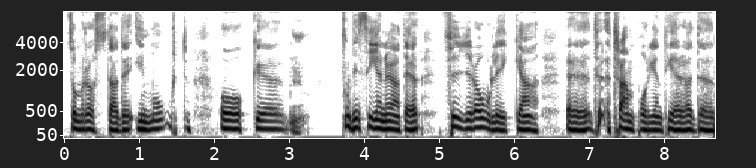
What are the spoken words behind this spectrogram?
som röstade emot. Och eh, vi ser nu att det är fyra olika eh, Trump-orienterade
